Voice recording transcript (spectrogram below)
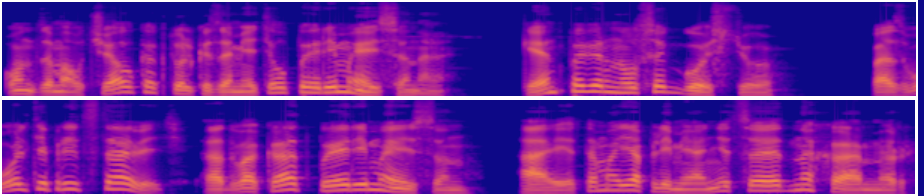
Он замолчал, как только заметил Перри Мейсона. Кент повернулся к гостю. Позвольте представить, адвокат Перри Мейсон, а это моя племянница Эдна Хаммер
